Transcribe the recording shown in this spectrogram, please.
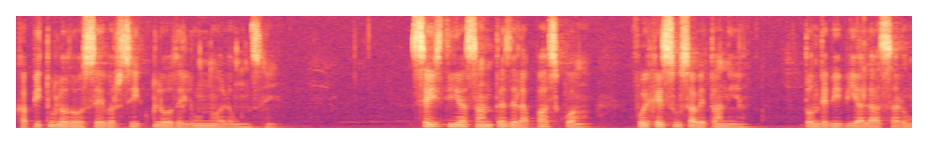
capítulo 12, versículo del 1 al 11. Seis días antes de la Pascua fue Jesús a Betania, donde vivía Lázaro,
